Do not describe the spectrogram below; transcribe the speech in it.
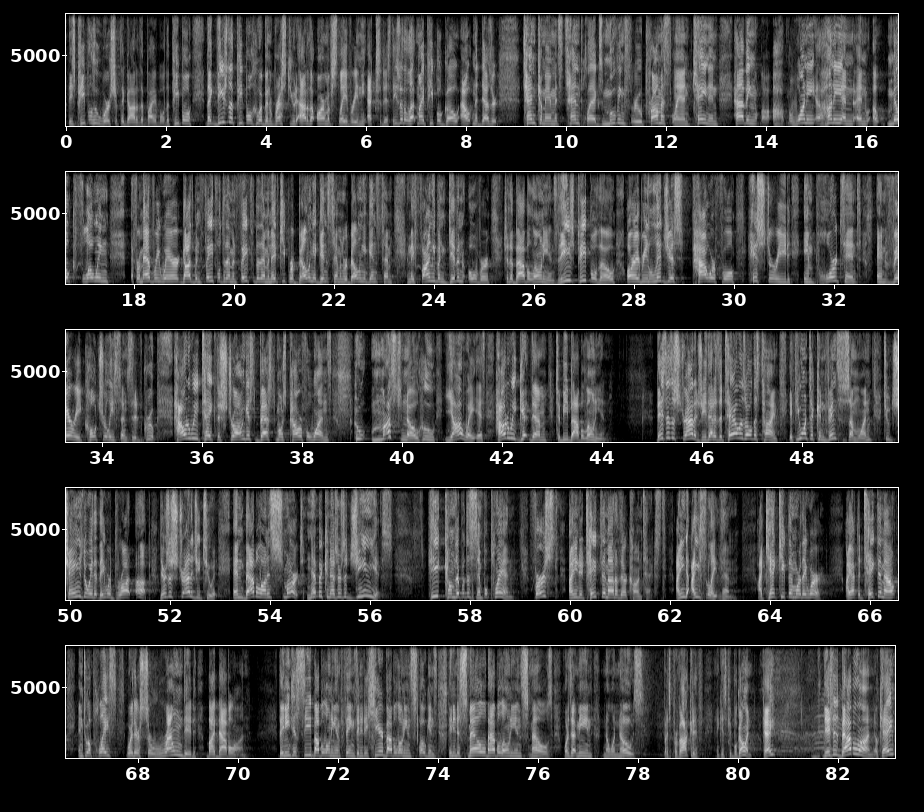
these people who worship the God of the Bible, the people, like these are the people who have been rescued out of the arm of slavery in the Exodus. These are the let my people go out in the desert 10 commandments, 10 plagues, moving through promised land, Canaan, having uh, uh honey, honey and, and uh, milk flowing from everywhere. God's been faithful to them and faithful to them, and they keep rebelling against him and rebelling against him. And they've finally been given over to the Babylonians. These people, though, are a religious powerful, historied, important, and very culturally sensitive group. How do we take the strongest, best, most powerful ones who must know who Yahweh is? How do we get them to be Babylonian? This is a strategy that is a tale as old as time. If you want to convince someone to change the way that they were brought up, there's a strategy to it. And Babylon is smart. Nebuchadnezzar is a genius. He comes up with a simple plan. First, I need to take them out of their context, I need to isolate them. I can't keep them where they were. I have to take them out into a place where they're surrounded by Babylon. They need to see Babylonian things. They need to hear Babylonian slogans. They need to smell Babylonian smells. What does that mean? No one knows, but it's provocative and it gets people going, okay? This is Babylon, okay?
